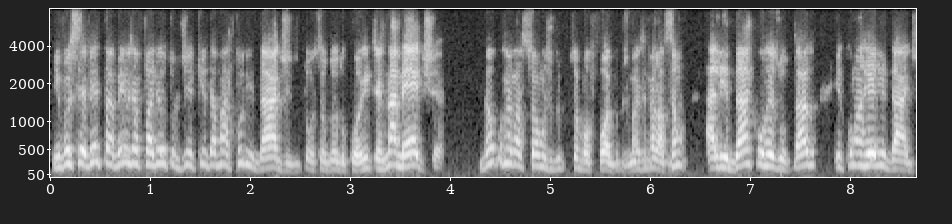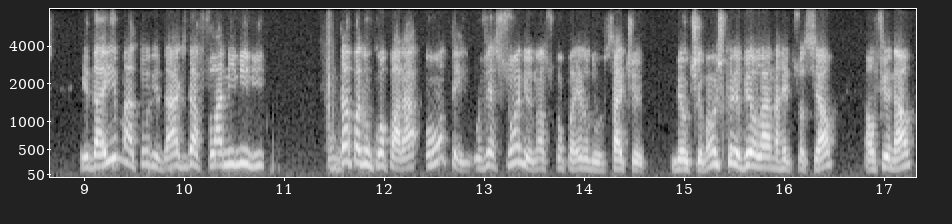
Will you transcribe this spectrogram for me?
E você vê também, eu já falei outro dia aqui, da maturidade do torcedor do Corinthians, na média, não com relação aos grupos homofóbicos, mas em relação a lidar com o resultado e com a realidade. E daí maturidade da Flamimimi. Não dá para não comparar. Ontem, o Vessone, nosso companheiro do site Meu Timão, escreveu lá na rede social, ao final,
